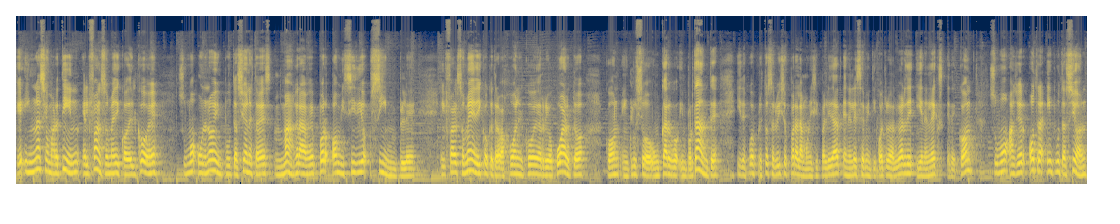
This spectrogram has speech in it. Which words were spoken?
que Ignacio Martín, el falso médico del COE, sumó una nueva imputación, esta vez más grave, por homicidio simple. El falso médico que trabajó en el COE Río Cuarto, con incluso un cargo importante, y después prestó servicios para la municipalidad en el S24 de Alverde y en el ex EDECOM, sumó ayer otra imputación.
